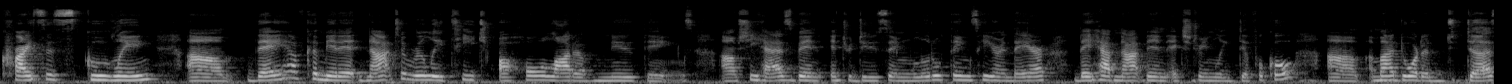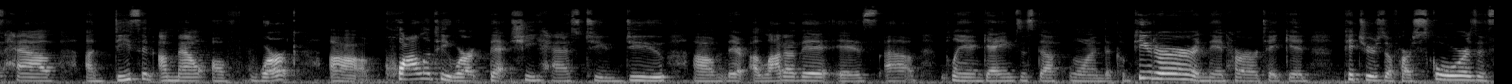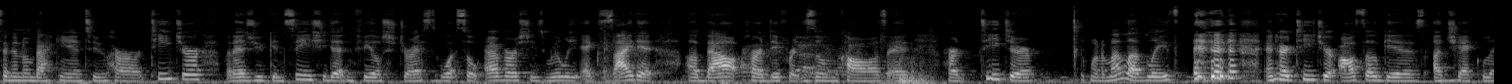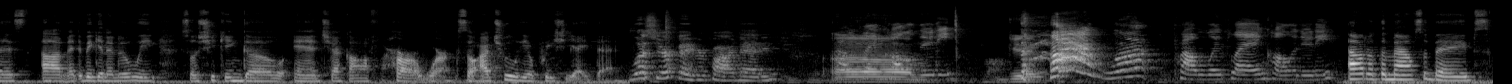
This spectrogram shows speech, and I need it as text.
crisis schooling. Um, they have committed not to really teach a whole lot of new things. Um, she has been introducing little things here and there. They have not been extremely difficult. Um, my daughter does have a decent amount of work um, quality work that she has to do. Um, there, a lot of it is um, playing games and stuff on the computer, and then her taking pictures of her scores and sending them back in to her teacher. But as you can see, she doesn't feel stressed whatsoever. She's really excited about her different Zoom calls, and her teacher one of my lovelies. And her teacher also gives a checklist um, at the beginning of the week so she can go and check off her work. So i truly appreciate that. What's your favorite part daddy? Probably playing Call of Um, Duty. Getting, what? Probably playing Call of Duty. out of the mouths of babes.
